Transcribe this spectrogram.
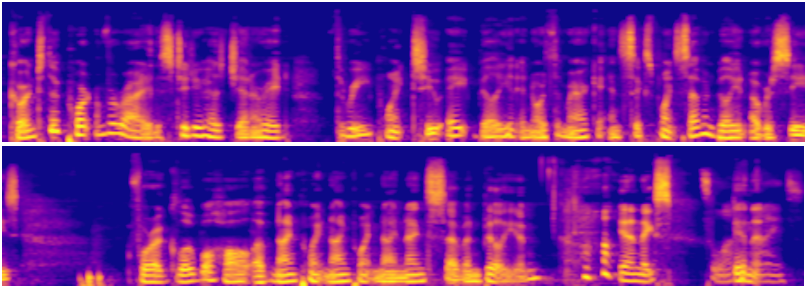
According to the report on Variety, the studio has generated 3.28 billion in North America and 6.7 billion overseas for a global haul of 9.9.997 billion in ex- It's a lot of in- nines.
